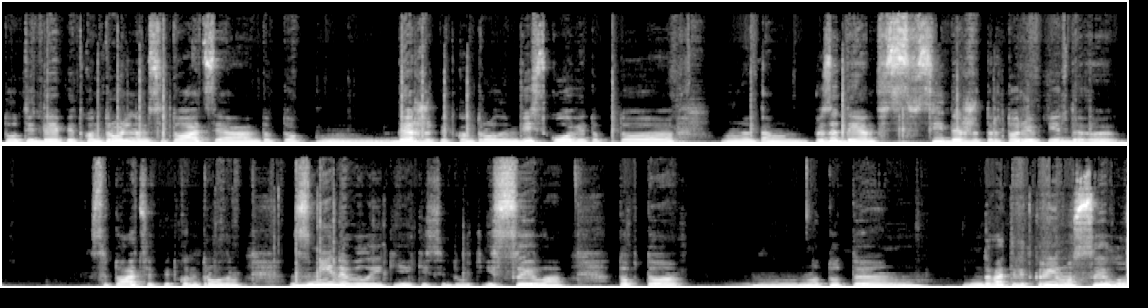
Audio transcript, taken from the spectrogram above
Тут іде під контрольним ситуація, тобто держать під контролем військові, тобто там президент, всі держать територію під ситуацію під контролем. Зміни великі якісь ідуть, і сила. Тобто, ну тут е, давайте відкриємо силу,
